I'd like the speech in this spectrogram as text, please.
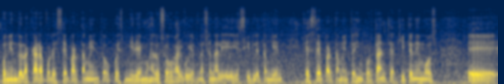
poniendo la cara por este departamento, pues miremos a los ojos al gobierno nacional y decirle también que este departamento es importante. Aquí tenemos eh,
